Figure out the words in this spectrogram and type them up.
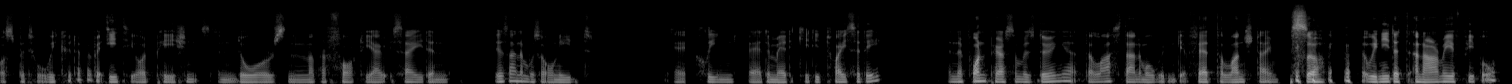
hospital, we could have about 80 odd patients indoors and another 40 outside, and those animals all need uh, clean, fed, and medicated twice a day. And if one person was doing it, the last animal wouldn't get fed till lunchtime. So we need a, an army of people,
